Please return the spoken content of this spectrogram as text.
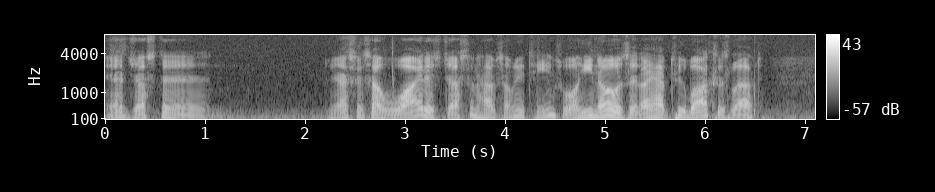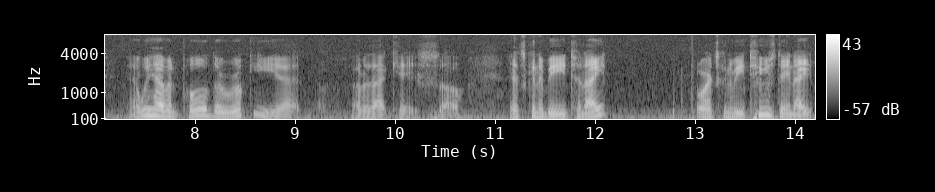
Yeah, Justin. You're asking yourself, why does Justin have so many teams? Well, he knows that I have two boxes left, and we haven't pulled the rookie yet out of that case. So it's going to be tonight or it's going to be Tuesday night,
